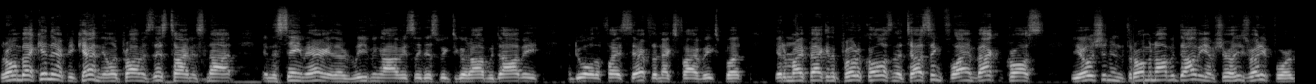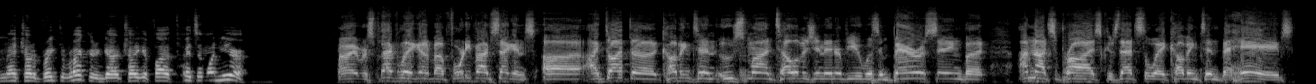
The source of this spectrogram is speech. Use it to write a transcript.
throw him back in there if you can. The only problem is this time it's not in the same area. They're leaving obviously this week to go to Abu Dhabi and do all the fights there for the next five weeks, but get him right back in the protocols and the testing, flying back across the ocean and throw him in Abu Dhabi. I'm sure he's ready for it. He might try to break the record and got to try to get five fights in one year. All right, respectfully, I got about 45 seconds. Uh, I thought the Covington Usman television interview was embarrassing, but I'm not surprised because that's the way Covington behaves.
